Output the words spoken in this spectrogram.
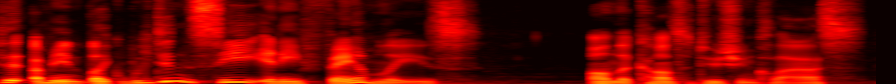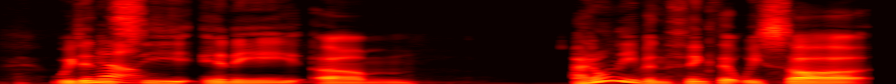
th- I mean like we didn't see any families on the Constitution class. We didn't No. see any um I don't even think that we saw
